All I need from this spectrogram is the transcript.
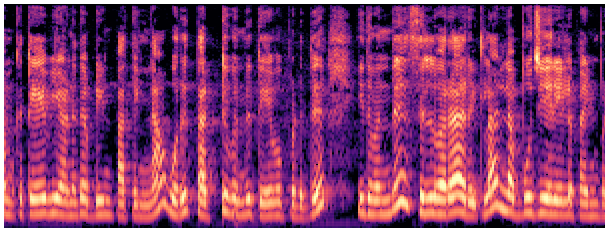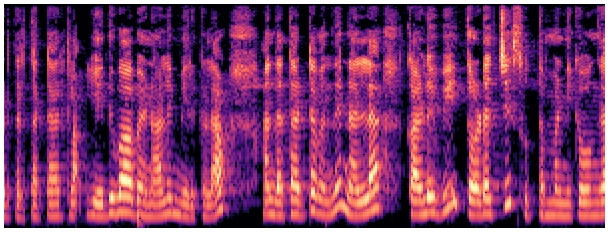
நமக்கு தேவையானது அப்படின்னு பார்த்தீங்கன்னா ஒரு தட்டு வந்து தேவைப்படுது. இது வந்து சில்வராக இருக்கலாம் இல்லை பூஜை ஏரியில் பயன்படுத்துகிற தட்டாக இருக்கலாம். எதுவாக வேணாலும் இருக்கலாம். அந்த தட்டை வந்து நல்லா கழுவி தொடச்சி சுத்தம் பண்ணிக்கோங்க.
